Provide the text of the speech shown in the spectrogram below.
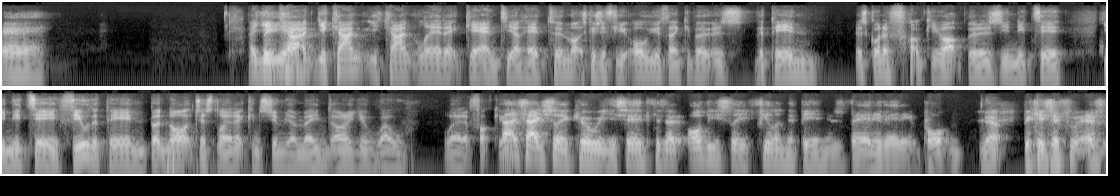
Uh, Uh, you But yeah. can't you can't you can't let it get into your head too much because if you all you think about is the pain, it's gonna fuck you up. Whereas you need to you need to feel the pain, but not just let it consume your mind, or you will let it fuck you up. that's actually cool what you said because uh, obviously feeling the pain is very, very important. Yeah. because if if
